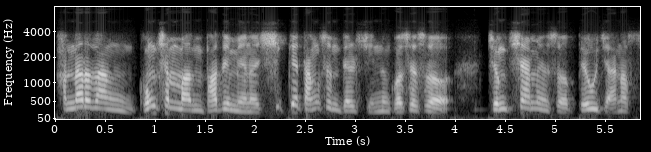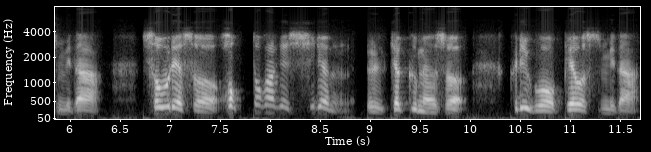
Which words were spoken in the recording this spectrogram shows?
한나라당 공천만 받으면 쉽게 당선될 수 있는 곳에서 정치하면서 배우지 않았습니다. 서울에서 혹독하게 시련을 겪으면서 그리고 배웠습니다.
